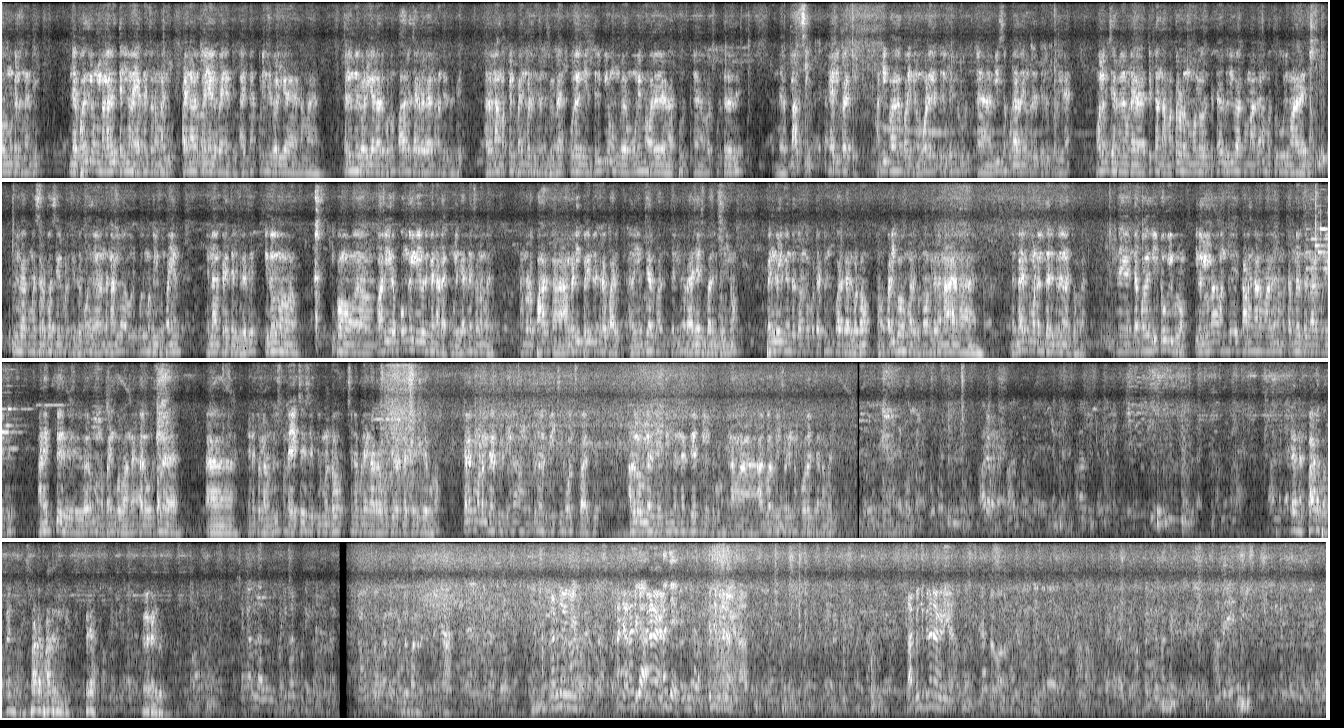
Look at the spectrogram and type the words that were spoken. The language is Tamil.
பொதுமக்களுக்கு நன்றி. இந்த பகுதியில் உங்களுக்கு நல்லாவே தெரியும் நான் ஏற்கனவே சொன்ன மாதிரி. பதினாறு பதினேழு பதினெட்டு. அதுதான் குடிநீர் வடிக நம்ம கழிவுநீர் வடிகாலாக இருக்கட்டும் பாதாள சாக்கடை வேலை நடந்துட்டு இருக்கு. அதெல்லாம் மக்கள் பயன்படுத்துகிறது சொல்கிறேன் ஒரு திருப்பியும் உங்கள் மூலியமாக வர வற்புறு வற்புறுத்துறது இந்த பிளாஸ்டிக் கேரி பேக் கண்டிப்பாக குறைக்கணும். ஓடையில் திருப்பி வீசக்கூடாது என்பதை தெரிவித்துக் கொள்கிறேன். முதலமைச்சர்களோட திட்டம் தான். மக்களுடன் முதல்வர் திட்டம். விரிவாக்கமாக நம்ம தூத்துக்குடி மாநகராட்சி விரிவாக்கமாக சிறப்பாக செயல்படுத்திட்டு இருக்கோம். இதில் வந்து நல்ல ஒரு பொதுமக்களுக்கு பயன் எல்லாம் கிடைத்திருக்கிறது. இதுவும் இப்போ வருகிற பொங்கல் லீவ் இருக்கனால உங்களுக்கு ஏற்கனவே சொன்ன மாதிரி நம்மளோட பார்க் ஆல்ரெடி போயிட்டு இருக்கிற பார்க் அது எம்ஜிஆர் பார்க்கு தெரியும் ராஜாஜி பார்க்கு தெரியும். பெண்களுக்கு என்று தொடங்கப்பட்ட பிங்க் பார்க்காக இருக்கட்டும் நம்ம படிப்பகமாக இருக்கட்டும் இதெல்லாம் நான் நான் இந்த மேற்கு மண்டலத்தில் இருக்கிறத நான் சொல்கிறேன் இந்த இந்த பகுதி டூபிபுரம் இதெல்லாம் வந்து காலங்காலமாக நம்ம தமிழர் திருநாளை முன்னிட்டு அனைத்து பேரும் அங்கே பயன்படுவாங்க. அதில் ஒரு சில என்ன சொல்லலாம் யூஸ் பண்ண எக்ஸசைஸ் எக்யூப்மெண்ட்டோ சின்ன பிள்ளைங்க ஆடுற மூஞ்சி இருந்தால் சரி செய்யப்படும். கிழக்கு மண்டலத்தை எடுத்துக்கிட்டிங்கன்னா நம்ம முத்துநர் பீச்சு ரோச் பார்க்கு அதில் உள்ள எதுவும் என்ன கிளியர் பண்ணி வைக்கப்படும். ஏன்னா ஆர்பார் பீச் வரைக்கும் போகிறதுக்கு தகுந்த மாதிரி. சரிண்ணா ஸ்பாட்டை பார்த்து ஸ்பாட்டை பார்த்துட்டு முடியும். சரியா? நல்லா கண்டிப்பாக அண்ணாச்சி, கொஞ்சம் சார் கொஞ்சம் பின்னாடி வாங்க நீங்க.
